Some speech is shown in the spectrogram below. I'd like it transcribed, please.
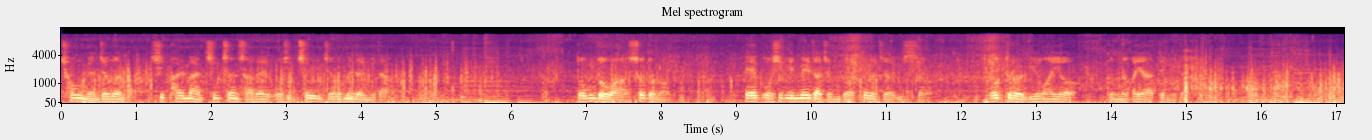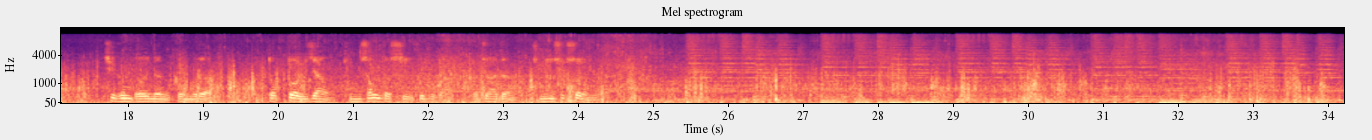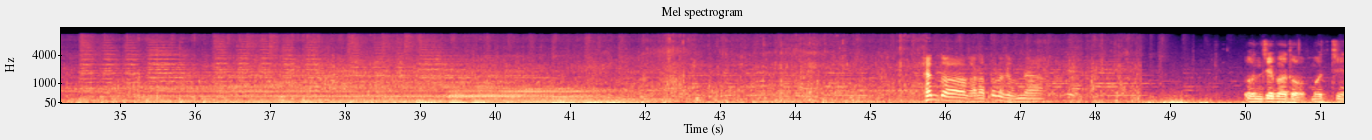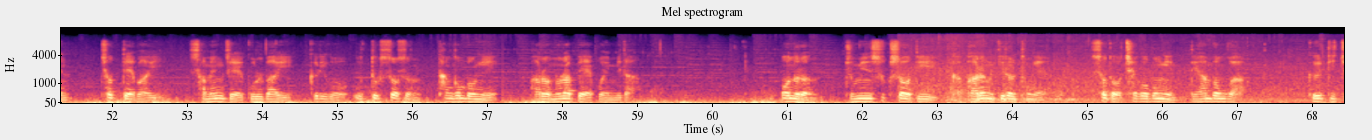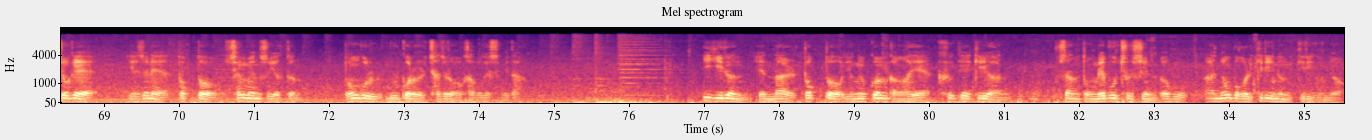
총 면적은 18만 7,457제곱미터입니다. 동도와 서도는 151m 정도 떨어져 있어 보트를 이용하여 건너가야 됩니다. 지금 보이는 건물은 독도 이장 김성도 씨 부부가 거주하던 주민 숙소입니다. 펜더가 하나 떨어졌네. 언제 봐도 멋진 촛대바위, 삼형제 굴바위, 그리고 우뚝 솟은 탄건봉이 바로 눈앞에 보입니다. 오늘은 주민 숙소 뒤 가파른 길을 통해 서도 최고봉인 대한봉과 그 뒤쪽에 예전에 독도 생명수였던 동굴 물고를 찾으러 가보겠습니다. 이 길은 옛날 독도 영유권 강화에 크게 기여한 부산 동래부 출신 어부 안용복을 기리는 길이군요.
